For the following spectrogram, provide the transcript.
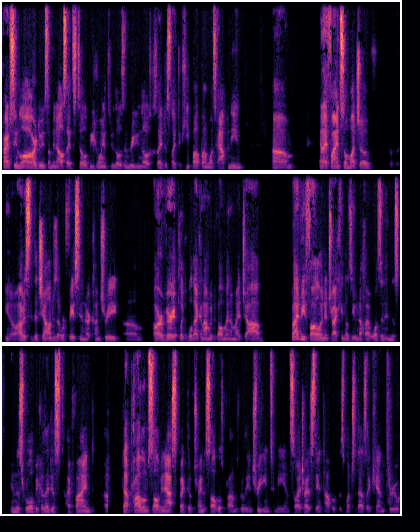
practicing law or doing something else, I'd still be going through those and reading those because I just like to keep up on what's happening. Um, and I find so much of, you know, obviously the challenges that we're facing in our country um, are very applicable to economic development in my job but I'd be following and tracking those even if I wasn't in this in this role because I just I find uh, that problem solving aspect of trying to solve those problems really intriguing to me, and so I try to stay on top of as much of that as I can through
